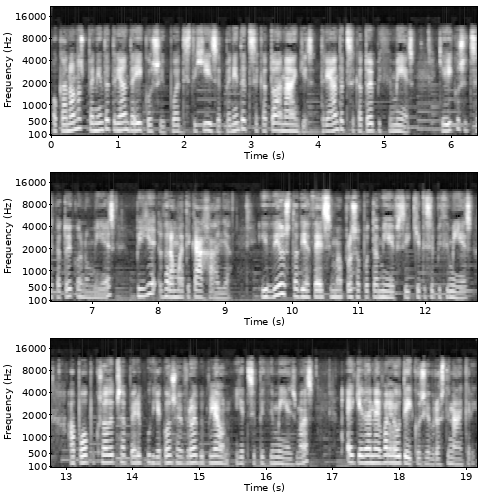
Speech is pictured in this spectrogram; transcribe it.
Ο κανόνας 50-30-20 που αντιστοιχεί σε 50% ανάγκες, 30% επιθυμίες και 20% οικονομίες πήγε δραματικά χάλια. Ιδίως στα διαθέσιμα προς αποταμίευση και τις επιθυμίες, από όπου ξόδεψα περίπου 200 ευρώ επιπλέον για τις επιθυμίες μας ε, και δεν έβαλα ούτε 20 ευρώ στην άκρη.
